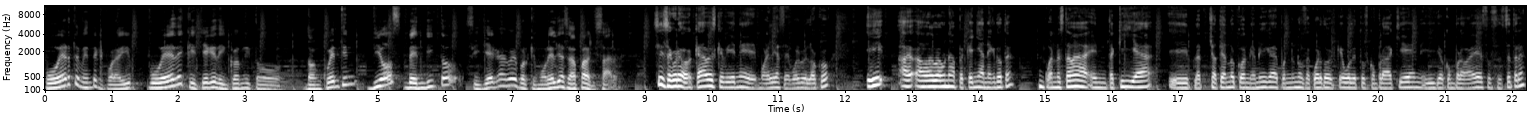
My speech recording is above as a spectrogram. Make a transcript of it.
fuertemente que por ahí puede que llegue de incógnito Don Quentin. Dios bendito si llega, güey, porque Morelia se va a paralizar. Sí, seguro. Cada vez que viene Morelia se vuelve loco. Y hago una pequeña anécdota. Cuando estaba en taquilla, eh, chateando con mi amiga, poniéndonos de acuerdo de qué boletos compraba quién y yo compraba esos, etcétera.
